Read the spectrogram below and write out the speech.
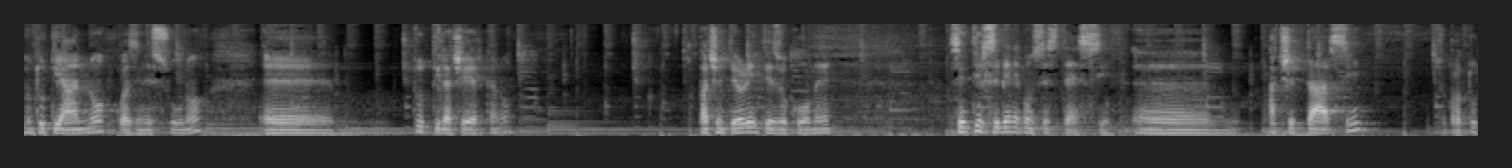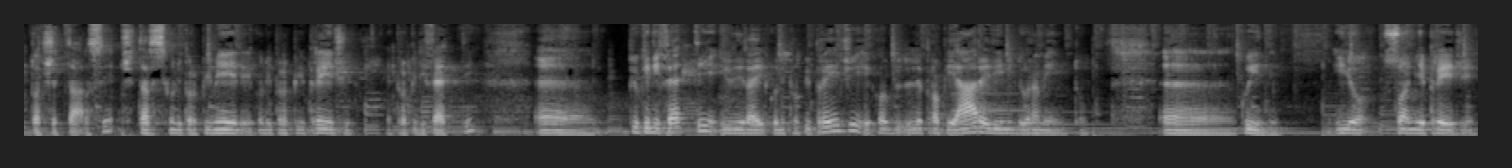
non tutti hanno, quasi nessuno, eh, tutti la cercano. Pace interiore inteso come sentirsi bene con se stessi, eh, accettarsi, soprattutto accettarsi, accettarsi con i propri meriti, con i propri pregi e i propri difetti, eh, più che difetti io direi con i propri pregi e con le proprie aree di miglioramento. Eh, quindi io so i miei pregi,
